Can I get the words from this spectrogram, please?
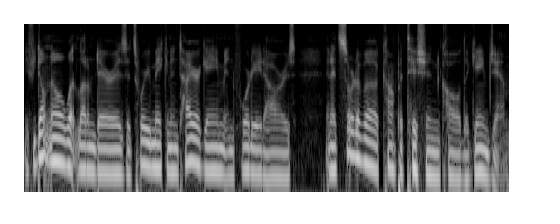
If you don't know what Ludum Dare is, it's where you make an entire game in 48 hours and it's sort of a competition called a game jam.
